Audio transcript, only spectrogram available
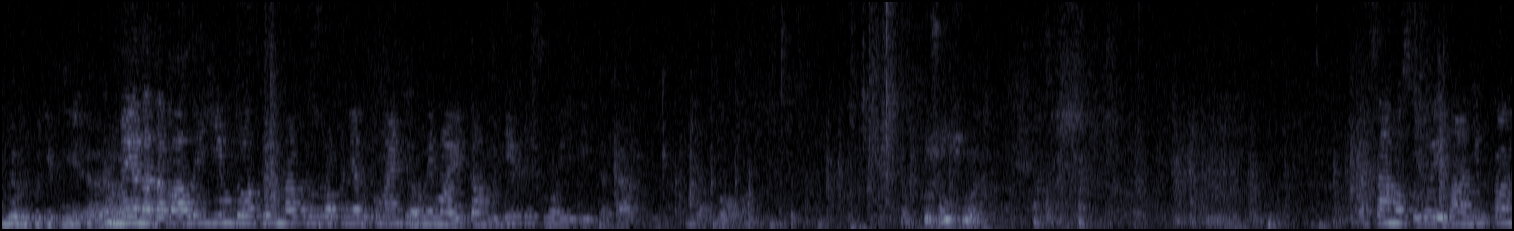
вже подібні. е, Ми надавали їм дозвіл на розроблення документів, вони мають там будівлі свої і тепер для слова. Прошу голосувати. Так само село Іванівка,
